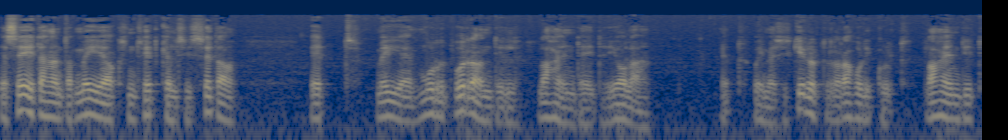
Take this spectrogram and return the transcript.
ja see tähendab meie jaoks nüüd hetkel siis seda, et meie murdvõrrandil lahendeid ei ole. et võime siis kirjutada rahulikult, lahendid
